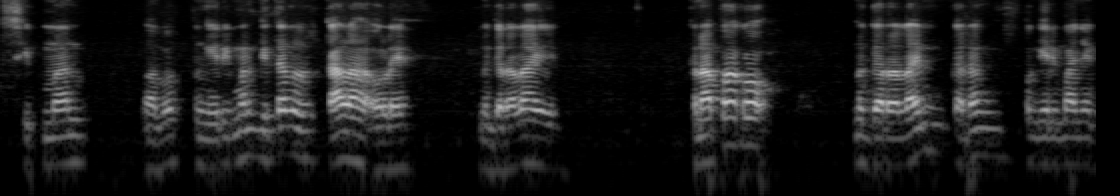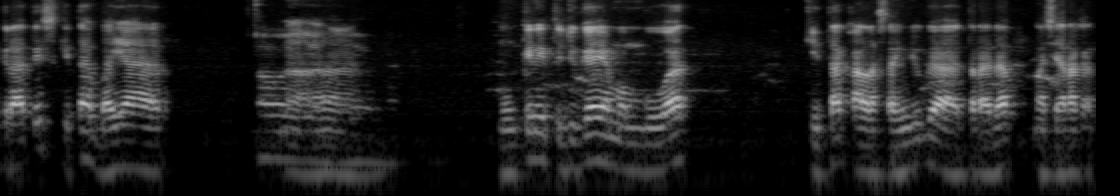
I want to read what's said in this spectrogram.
shipment apa pengiriman kita kalah oleh negara lain. Kenapa kok negara lain kadang pengirimannya gratis kita bayar? oh iya, Nah. iya benar. Mungkin itu juga yang membuat kita kalah saing juga terhadap masyarakat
